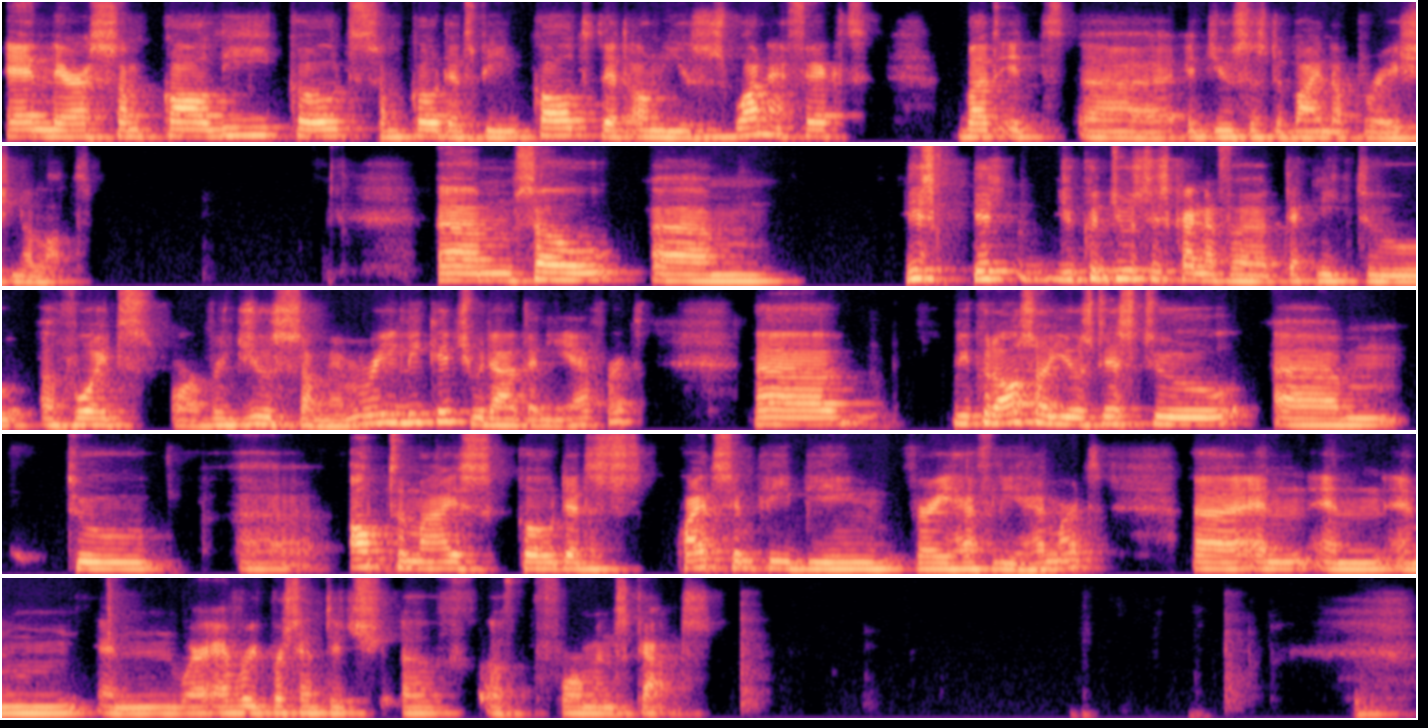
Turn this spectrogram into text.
And there are some callee code, some code that's being called that only uses one effect, but it uh, it uses the bind operation a lot. Um, so um, this, this, you could use this kind of a technique to avoid or reduce some memory leakage without any effort. Uh, we could also use this to um, to uh, optimize code that is quite simply being very heavily hammered uh, and and and and where every percentage of, of performance counts.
